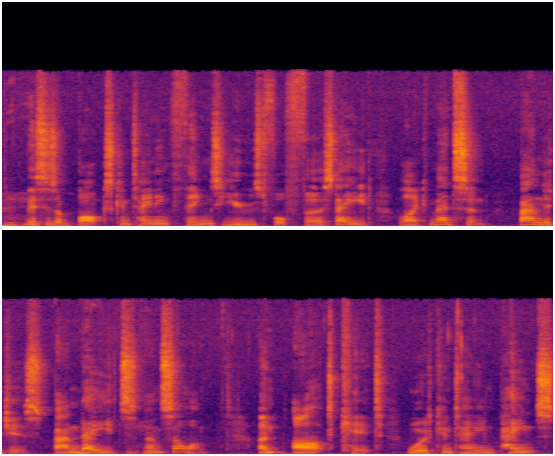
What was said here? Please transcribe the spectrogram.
Mm-hmm. This is a box containing things used for first aid, like medicine, bandages, band aids, and so on. An art kit would contain paints,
